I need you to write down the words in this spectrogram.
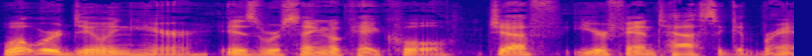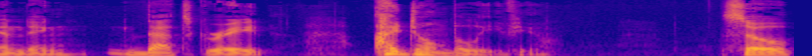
what we're doing here is we're saying, okay, cool. Jeff, you're fantastic at branding. That's great. I don't believe you. So,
